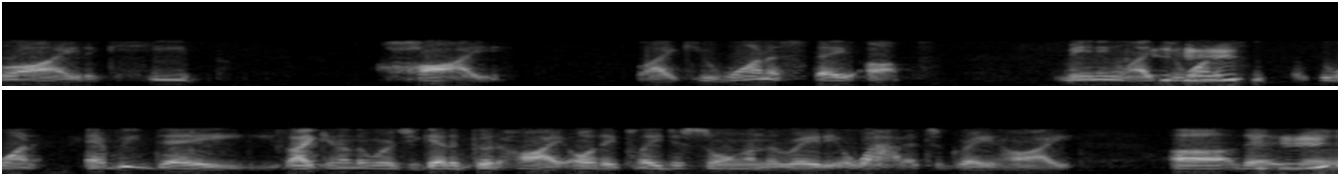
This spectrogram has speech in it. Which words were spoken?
try to keep high, like you want to stay up, meaning like you want to mm-hmm. you want every day, like in other words, you get a good high. Oh, they played your song on the radio. Wow, that's a great high. Uh, they, Mhm. they,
